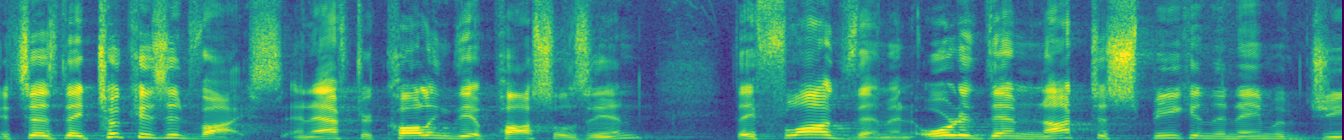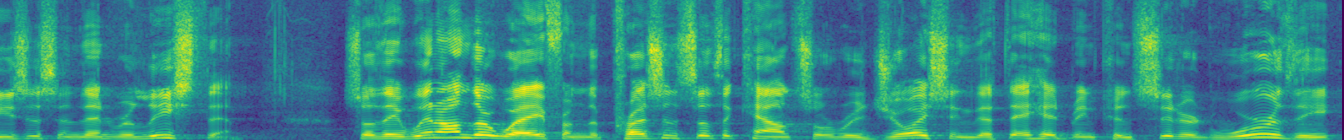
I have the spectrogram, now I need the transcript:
It says, they took his advice and after calling the apostles in, they flogged them and ordered them not to speak in the name of Jesus and then released them. So they went on their way from the presence of the council, rejoicing that they had been considered worthy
